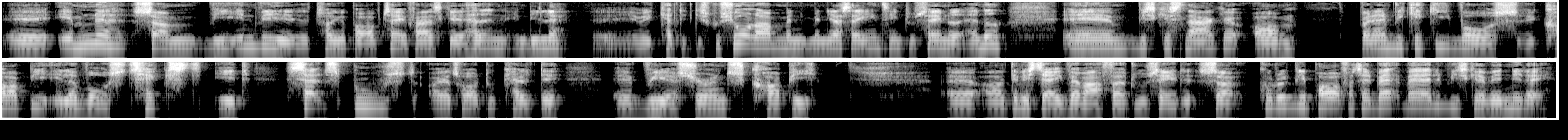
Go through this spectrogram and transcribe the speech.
øh, emne, som vi inden vi øh, trykkede på optag, faktisk havde en, en lille, øh, jeg vil ikke kalde det diskussion om, men, men jeg sagde en ting, du sagde noget andet. Øh, vi skal snakke om, hvordan vi kan give vores copy eller vores tekst et salgsboost, og jeg tror, du kaldte det øh, reassurance copy. Øh, og det vidste jeg ikke, hvad var, før du sagde det. Så kunne du ikke lige prøve at fortælle, hvad, hvad er det, vi skal vende i dag?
